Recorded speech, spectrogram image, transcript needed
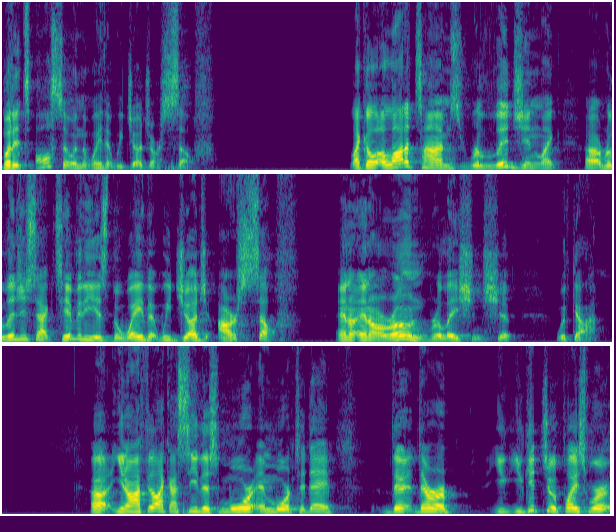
but it's also in the way that we judge ourselves. Like a, a, lot of times, religion, like uh, religious activity, is the way that we judge ourselves and, and our own relationship with God. Uh, you know, I feel like I see this more and more today. There, there are, you, you get to a place where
